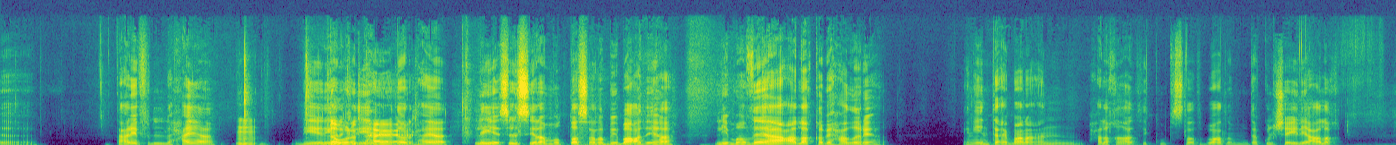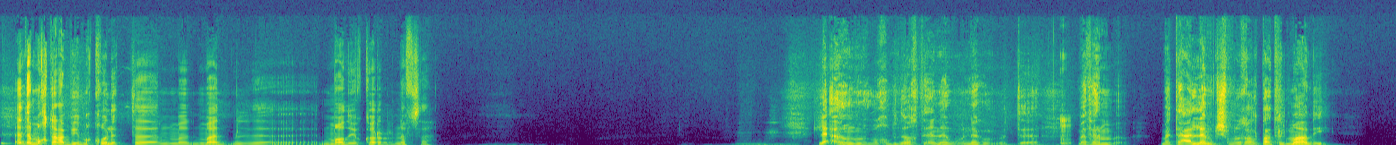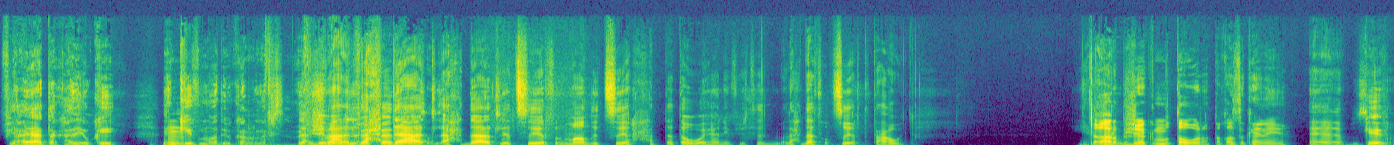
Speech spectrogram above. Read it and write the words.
تعريف الحياة. هي اللي دورة الحياة دورة يعني. الحياة. اللي هي سلسلة متصلة ببعضها لماضيها علاقة بحاضرها. يعني أنت عبارة عن حلقات هيك متصلات ببعضهم انت كل شيء له علاقة. أنت مقتنع الماد الماضي يكرر نفسه؟ لا هو وقت إنك إنك مثلا ما تعلمتش من غلطات الماضي في حياتك هذه أوكي. لكن مم. كيف الماضي يكرر نفسه؟ لا بمعنى فات الأحداث. الأحداث اللي تصير في الماضي تصير حتى توا يعني في الأحداث تصير تتعود غير بشكل متطور أنت قصدك يعني إيه بالضبط. كيف؟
